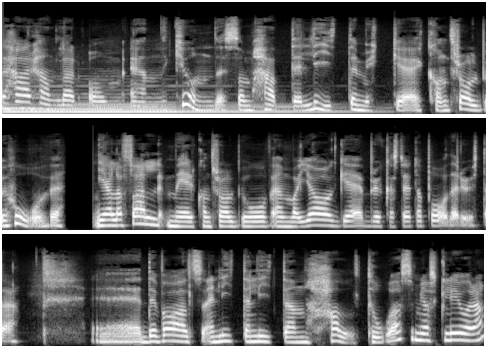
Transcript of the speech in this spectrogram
Det här handlar om en kund som hade lite mycket kontrollbehov. I alla fall mer kontrollbehov än vad jag eh, brukar stöta på där ute. Eh, det var alltså en liten, liten halltoa som jag skulle göra.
